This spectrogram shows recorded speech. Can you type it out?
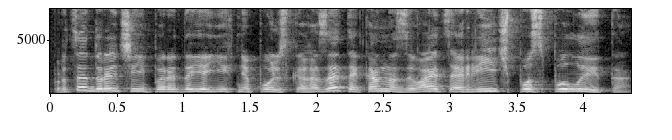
Про це, до речі, і передає їхня польська газета, яка називається Річ Посполита.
